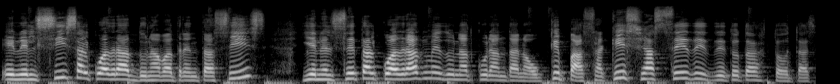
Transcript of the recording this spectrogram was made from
En el 6 al quadrat donava 36 i en el 7 al quadrat m'he donat 49. Què passa? Que ja sé de, de totes totes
